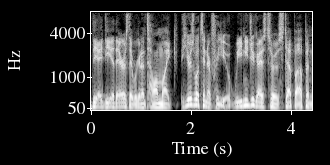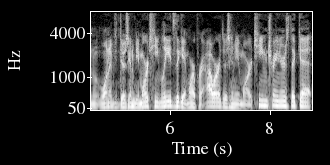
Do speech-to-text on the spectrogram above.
the idea there is that we're going to tell them like here's what's in it for you we need you guys to step up and one of there's going to be more team leads that get more per hour there's going to be more team trainers that get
